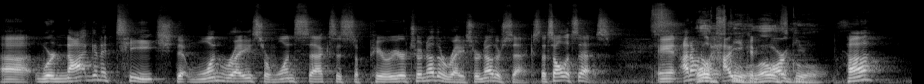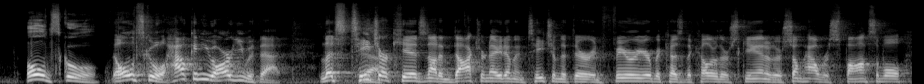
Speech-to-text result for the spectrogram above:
uh, we're not going to teach that one race or one sex is superior to another race or another sex. That's all it says. And I don't old know how school, you can argue. School. Huh? Old school. Old school. How can you argue with that? Let's teach yeah. our kids, not indoctrinate them and teach them that they're inferior because of the color of their skin or they're somehow responsible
